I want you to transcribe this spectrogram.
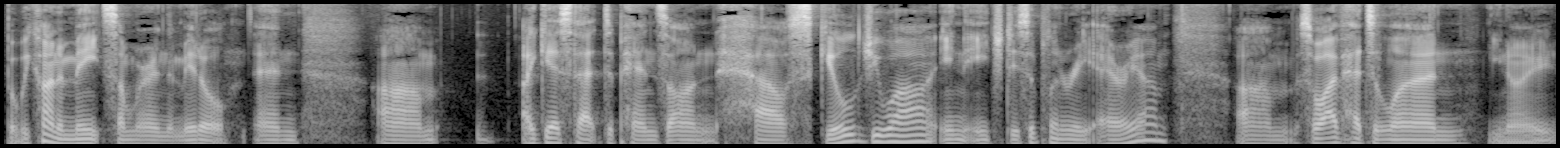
but we kind of meet somewhere in the middle. And um, I guess that depends on how skilled you are in each disciplinary area. Um, so I've had to learn, you know,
